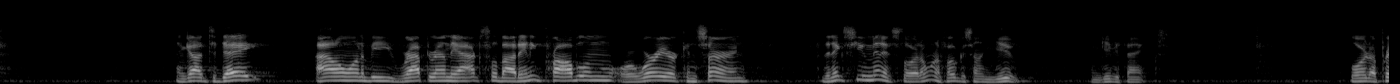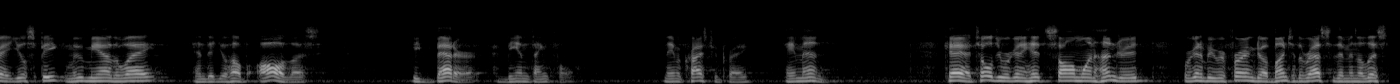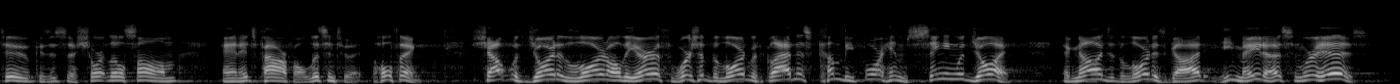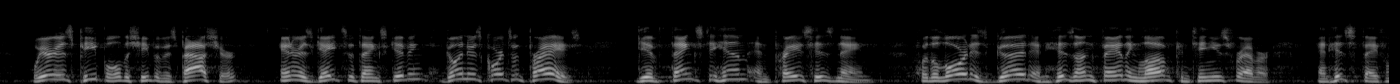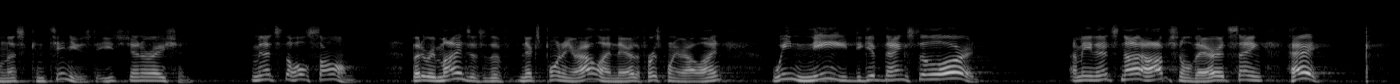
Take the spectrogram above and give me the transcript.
And God, today, I don't want to be wrapped around the axle about any problem or worry or concern. For the next few minutes, Lord, I want to focus on you and give you thanks. Lord, I pray you'll speak, move me out of the way, and that you'll help all of us be better at being thankful. Name of Christ we pray. Amen. Okay, I told you we're going to hit Psalm 100. We're going to be referring to a bunch of the rest of them in the list too, because this is a short little psalm and it's powerful. Listen to it, the whole thing. Shout with joy to the Lord, all the earth. Worship the Lord with gladness. Come before him singing with joy. Acknowledge that the Lord is God. He made us and we're his. We are his people, the sheep of his pasture. Enter his gates with thanksgiving, go into his courts with praise. Give thanks to him and praise his name. For the Lord is good, and his unfailing love continues forever, and his faithfulness continues to each generation. I mean, that's the whole psalm. But it reminds us of the next point in your outline there, the first point in your outline. We need to give thanks to the Lord. I mean, it's not optional there. It's saying, hey,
